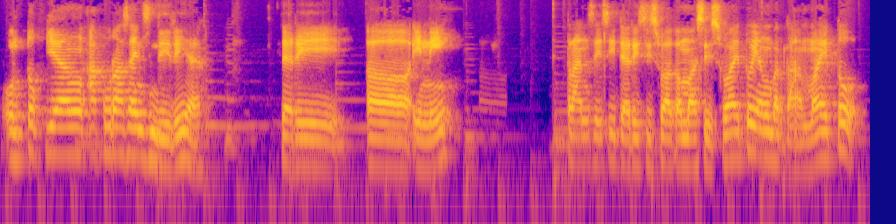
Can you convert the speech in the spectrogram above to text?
Untuk yang aku rasain sendiri ya dari uh, ini transisi dari siswa ke mahasiswa itu yang pertama itu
